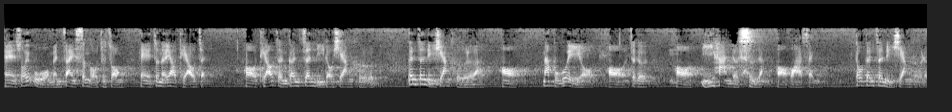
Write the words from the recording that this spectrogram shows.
哎，所以我们在生活之中，哎，真的要调整。哦，调整跟真理都相合，跟真理相合了啊。哦，那不会有哦这个哦遗憾的事啊哦发生。都跟真理相合了，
